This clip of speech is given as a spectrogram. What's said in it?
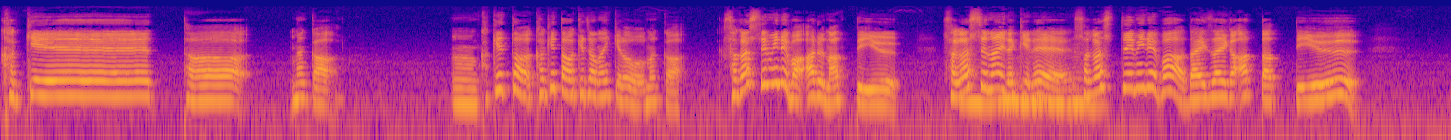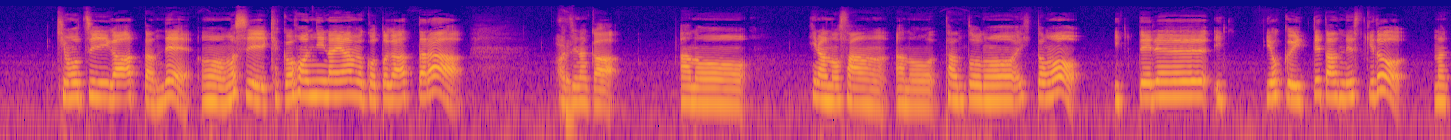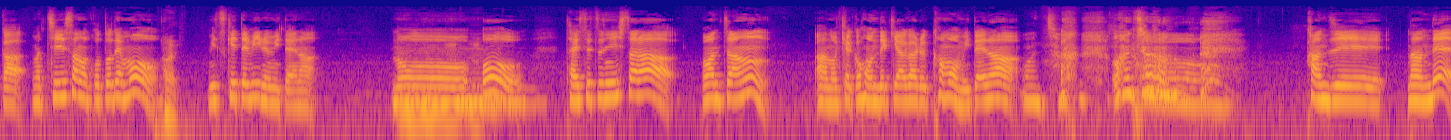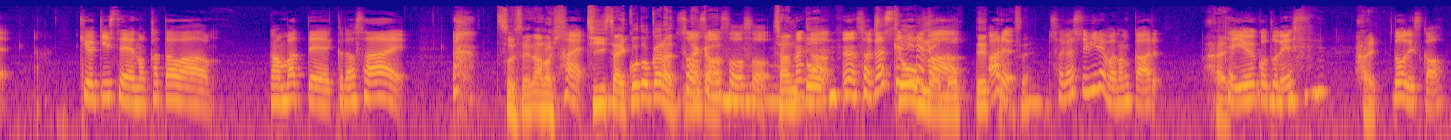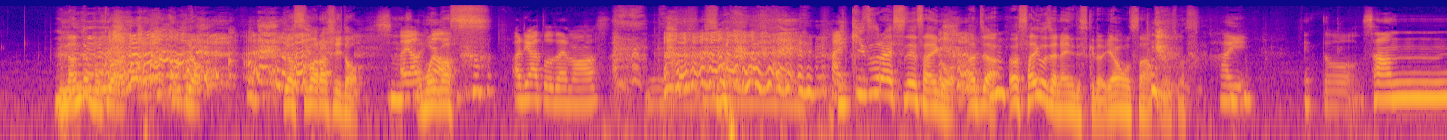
かけたなんかうんかけたかけたわけじゃないけどなんか探してみればあるなっていう探してないだけでうん探してみれば題材があったっていう気持ちがあったんで、うん、もし脚本に悩むことがあったらはい。マジなんか、あのー平野さんあの担当の人も言ってるいよく言ってたんですけどなんか、まあ、小さなことでもはい。見つけてみるみたいなのを大切にしたらワンチャンあの脚本出来上がるかもみたいなワンちゃん ワンチャン感じなんで9期生の方は頑張ってください。そうですねあの、はい小さいことからそうそなんかうそうそう。ちゃんとなんかうん、探してみ興味をればあるとですね。探してみればなんかある、はいっていうことです。はいどうですか？なんで僕はいやいや素晴らしいと思いま。すありがとうございます。はい。生きづらいですね最後。あじゃああ 最後じゃないんですけど山本さんお願いします。はい。えっと3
